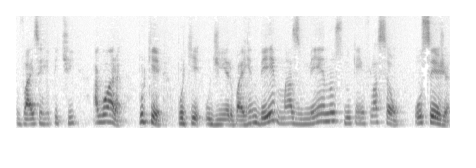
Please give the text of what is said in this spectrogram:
vai se repetir agora. Por quê? Porque o dinheiro vai render, mas menos do que a inflação. Ou seja,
